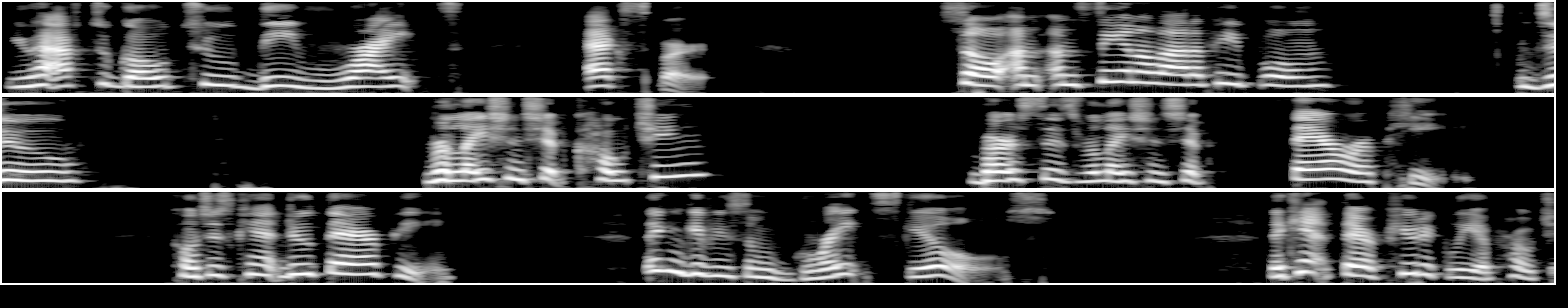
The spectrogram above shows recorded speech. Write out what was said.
You have to go to the right expert. So I'm I'm seeing a lot of people do relationship coaching versus relationship therapy. Coaches can't do therapy. They can give you some great skills. They can't therapeutically approach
